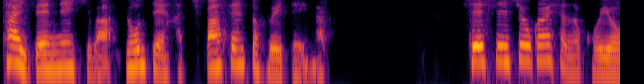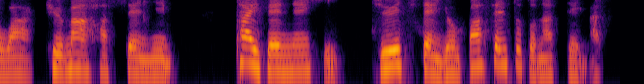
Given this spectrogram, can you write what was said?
対前年比は4.8%増えています。精神障害者の雇用は9万8000人、対前年比11.4%となっています。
